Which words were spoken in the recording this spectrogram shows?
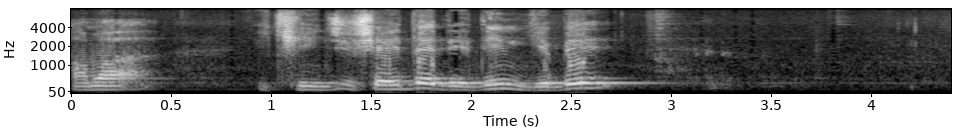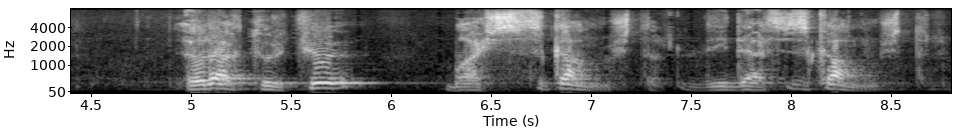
Ama ikinci şeyde dediğim gibi Irak Türk'ü başsız kalmıştır, lidersiz kalmıştır.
